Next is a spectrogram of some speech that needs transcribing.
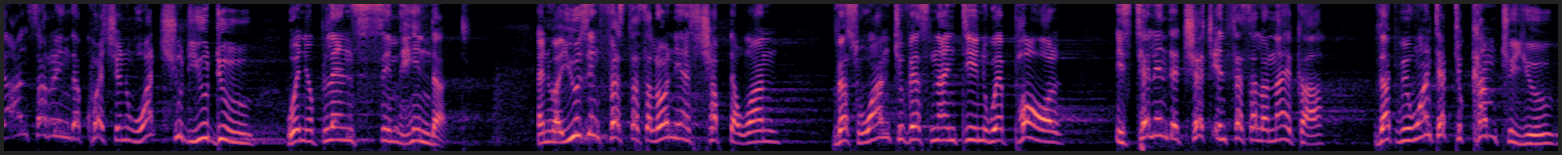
we're answering the question what should you do when your plans seem hindered? And we're using First Thessalonians chapter 1, verse 1 to verse 19, where Paul is telling the church in Thessalonica that we wanted to come to you,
